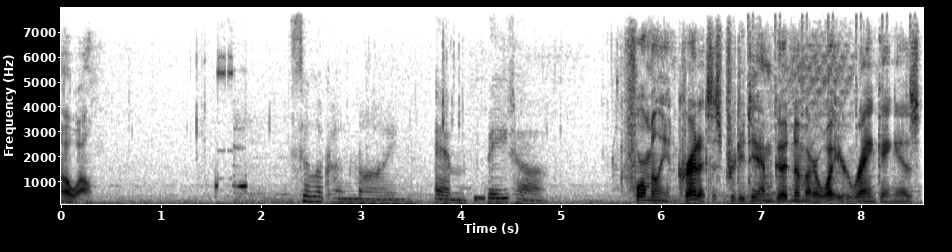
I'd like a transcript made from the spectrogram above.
oh well. Silicon mine. M. Beta. Four million credits is pretty damn good, no matter what your ranking is.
